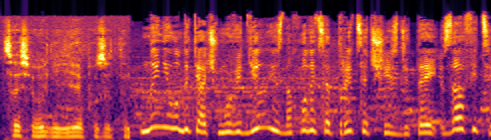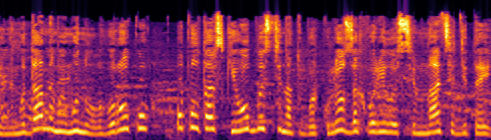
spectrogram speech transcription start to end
це сьогодні є позитивно. Нині у дитячому відділенні знаходиться 36 дітей. За офіційними даними минулого року у Полтавській області на туберкульоз захворіло 17 дітей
